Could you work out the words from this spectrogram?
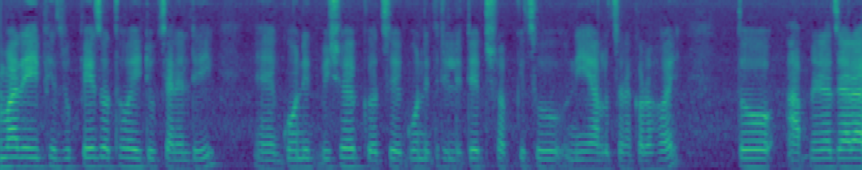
আমার এই ফেসবুক পেজ অথবা ইউটিউব চ্যানেলটি গণিত বিষয়ক, হচ্ছে গণিত রিলেটেড সব কিছু নিয়ে আলোচনা করা হয়। তো আপনারা যারা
